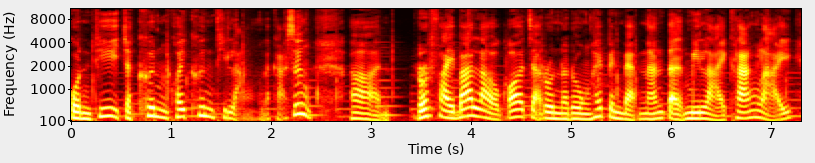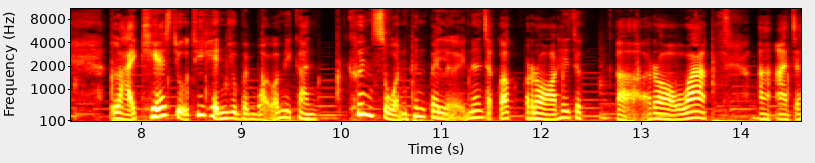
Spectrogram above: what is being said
คนที่จะขึ้นค่อยขึ้นทีหลังนะคะ ซึ่งรถไฟบ้านเราก็จะรณรงค์ให้เป็นแบบนั้น แต่มีหลายครั้งหลายหลายเคสอยู่ที่เห็นอยู่บ่อยๆว่ามีการขึ้นสวนขึ้นไปเลย เนื่องจากก็รอที่จะอรอว่าอาจจะ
